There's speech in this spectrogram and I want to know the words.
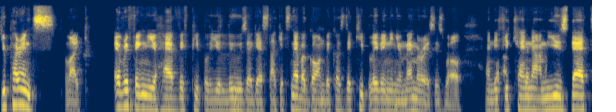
your parents, like, everything you have with people you lose, I guess, like, it's never gone because they keep living in your memories as well. And if you can um, use that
